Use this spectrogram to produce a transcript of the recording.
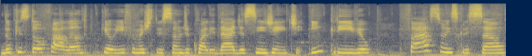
do que estou falando, porque o IFE é uma instituição de qualidade, assim, gente, incrível façam inscrição.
